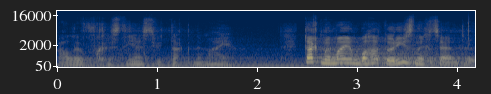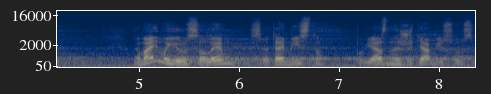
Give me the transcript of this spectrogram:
Але в християнстві так немає. Так, ми маємо багато різних центрів. Ми маємо Єрусалим, святе місто, пов'язане з життям Ісуса.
